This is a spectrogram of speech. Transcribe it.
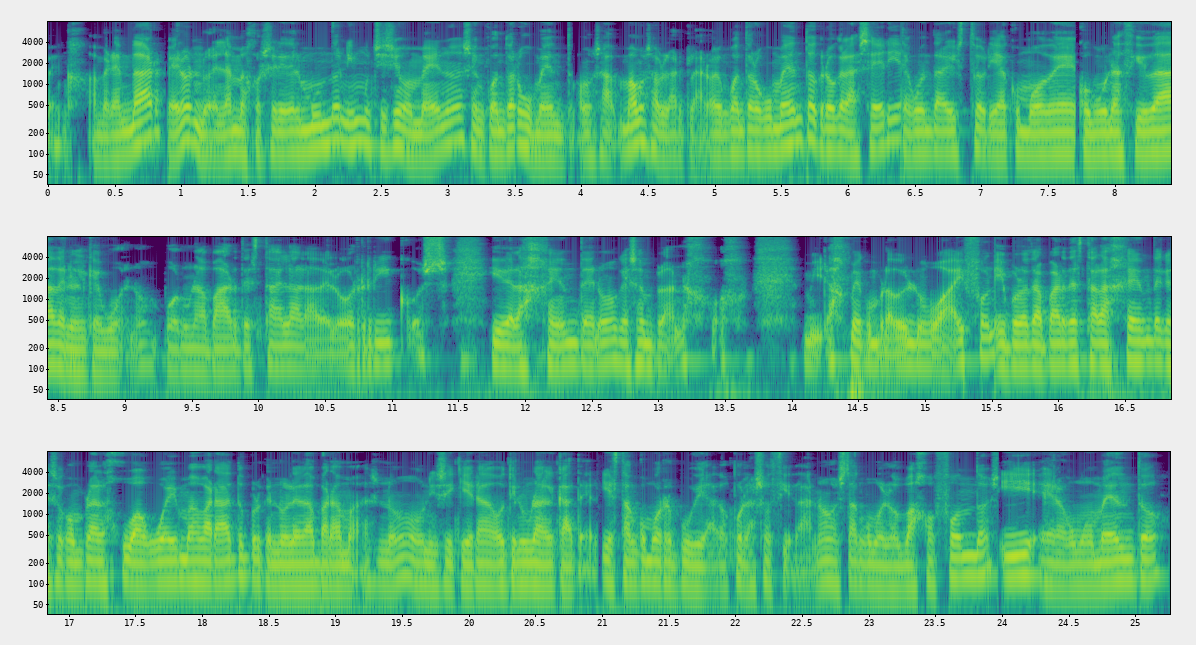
venga, a merendar, pero no es la mejor serie del mundo, ni muchísimo menos en cuanto a argumento. Vamos a, vamos a hablar claro. En cuanto a argumento, creo que la serie te cuenta la historia como de como una ciudad en el que, bueno, por una parte está el ala de los ricos y de la gente, ¿no? Que es en plan, oh, mira, me he comprado el nuevo iPhone. Y por otra parte está la gente que se compra el Huawei más barato porque no le da para más, ¿no? O ni siquiera, o tiene un Alcatel. Y están como repudiados por la sociedad, ¿no? Están como en los bajos fondos y en algún momento,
